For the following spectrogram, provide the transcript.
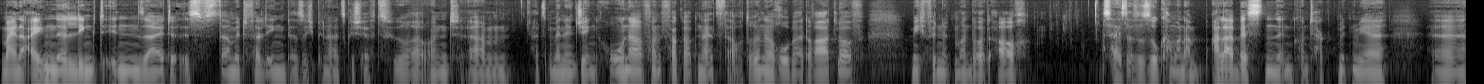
meine eigene LinkedIn-Seite ist damit verlinkt. Also ich bin als Geschäftsführer und ähm, als Managing Owner von Fuck Up Nights da auch drin. Robert Radloff, mich findet man dort auch. Das heißt also, so kann man am allerbesten in Kontakt mit mir äh,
